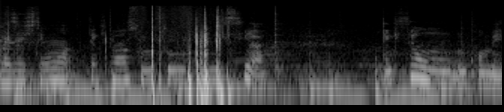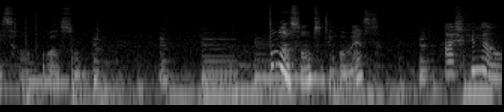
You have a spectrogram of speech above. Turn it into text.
Mas a gente tem, uma, tem que ter um assunto pra iniciar. Tem que ser um, um começo, o assunto. Todo assunto tem começo? Acho que não.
